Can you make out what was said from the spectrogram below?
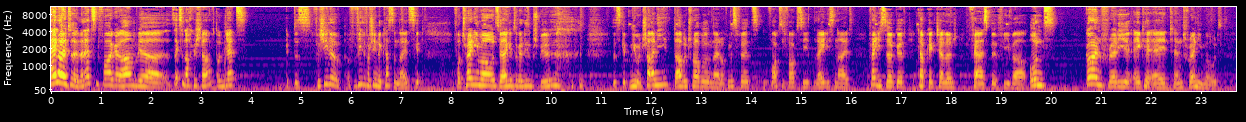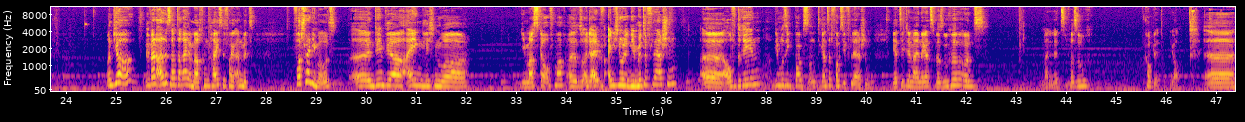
Hey Leute, in der letzten Folge haben wir 6 Uhr Nacht geschafft und jetzt gibt es verschiedene, viele verschiedene Custom Nights. Es gibt von Trainee Modes, ja, gibt sogar in diesem Spiel. es gibt New and Shiny, Double Trouble, Night of Misfits, Foxy Foxy, Ladies Night, Freddy Circuit, Cupcake Challenge, Fastbill Fever und Golden Freddy aka 10 Trainee Mode. Und ja, wir werden alles nach der Reihe machen. Heißt, wir fangen an mit 4 Trainee Mode äh, indem wir eigentlich nur die Maske aufmachen, also eigentlich nur in die Mitte flashen, äh, aufdrehen, die Musikbox und die ganze Zeit Foxy flashen. Jetzt seht ihr meine ganzen Versuche und meinen letzten Versuch komplett. Ja. Äh,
